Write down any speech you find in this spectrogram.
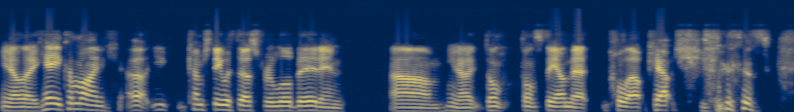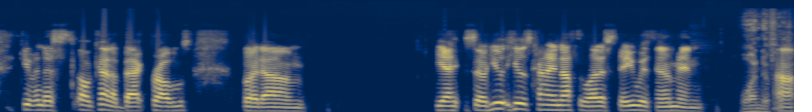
you know, like hey, come on, uh, you come stay with us for a little bit, and um, you know, don't don't stay on that pull-out couch, giving us all kind of back problems, but um, yeah, so he he was kind enough to let us stay with him, and wonderful. Um,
